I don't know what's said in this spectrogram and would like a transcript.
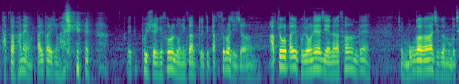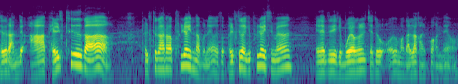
답답하네요. 빨리빨리 좀. 이렇게 보십시오. 이렇게 소를 놓으니까 또 이렇게 딱 쓰러지죠. 앞쪽을 빨리 고정을 해야지 얘네가 서는데 지금 뭔가가 지금 뭐 제대로 안 돼. 아 벨트가 벨트가 하나가 풀려 있나 보네요. 그래서 벨트가 이렇게 풀려 있으면 얘네들이 이제 모양을 제대로 어, 막 날아갈 것 같네요.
